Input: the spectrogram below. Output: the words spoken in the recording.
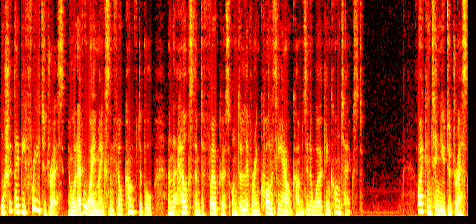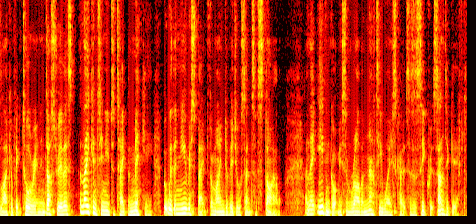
Or should they be free to dress in whatever way makes them feel comfortable and that helps them to focus on delivering quality outcomes in a working context? I continue to dress like a Victorian industrialist and they continue to take the mickey, but with a new respect for my individual sense of style. And they even got me some rather natty waistcoats as a Secret Santa gift.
